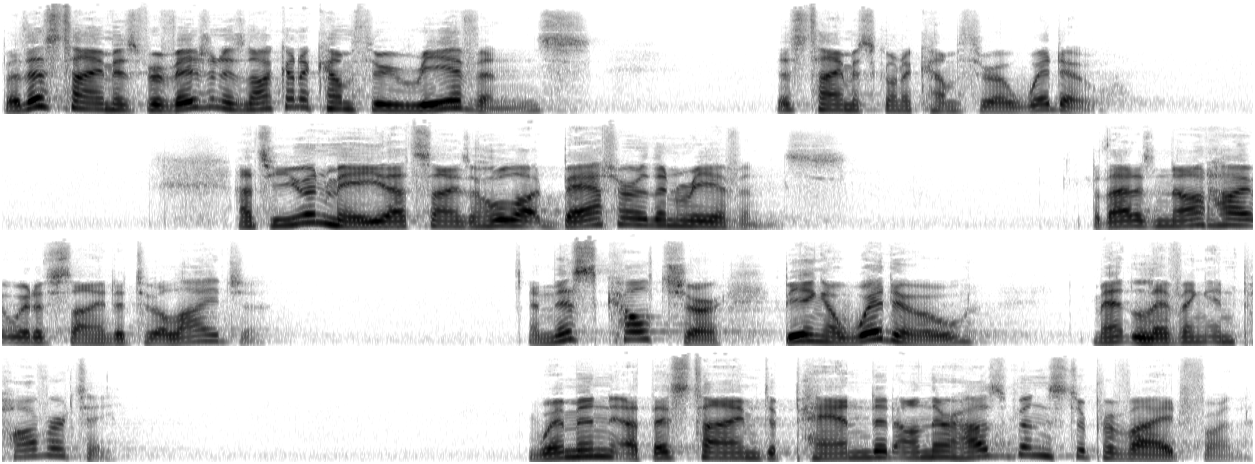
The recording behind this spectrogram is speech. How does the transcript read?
But this time, his provision is not going to come through ravens. This time, it's going to come through a widow. And to you and me, that sounds a whole lot better than ravens. But that is not how it would have sounded to Elijah. In this culture, being a widow meant living in poverty. Women at this time depended on their husbands to provide for them.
